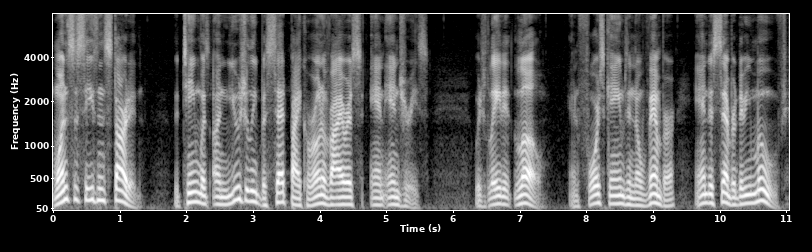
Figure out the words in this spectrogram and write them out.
Once the season started, the team was unusually beset by coronavirus and injuries, which laid it low and forced games in November and December to be moved.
